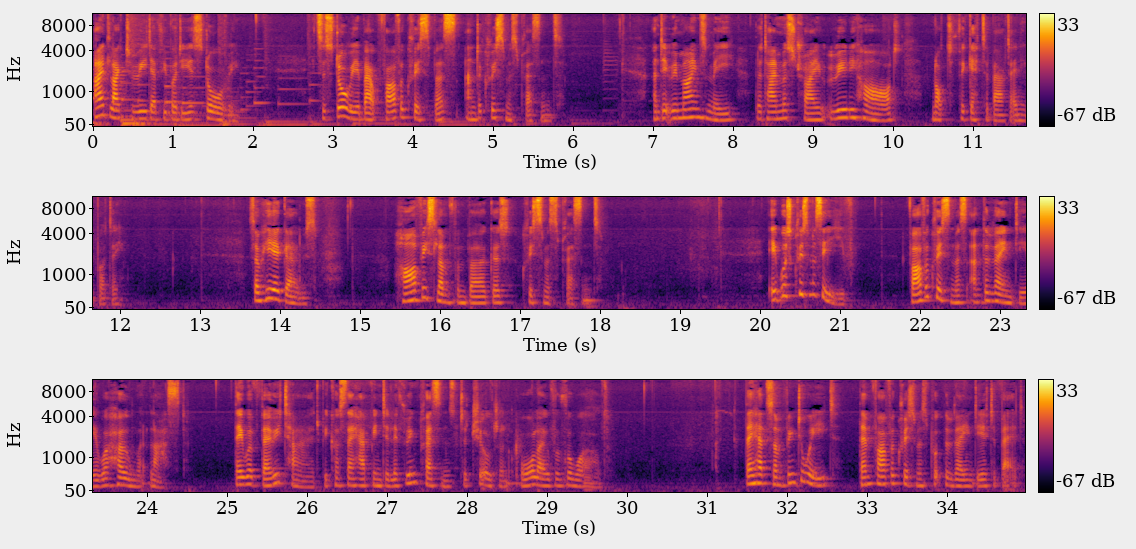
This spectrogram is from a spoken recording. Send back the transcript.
I'd like to read everybody a story. It's a story about Father Christmas and a Christmas present. And it reminds me that I must try really hard not to forget about anybody. So here goes Harvey Slumfenburger's Christmas present. It was Christmas Eve. Father Christmas and the reindeer were home at last. They were very tired because they had been delivering presents to children all over the world. They had something to eat, then Father Christmas put the reindeer to bed.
